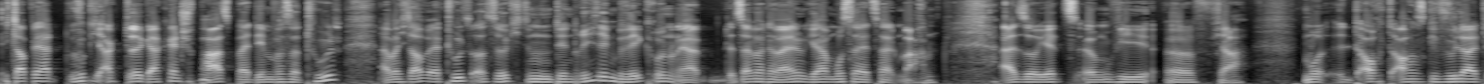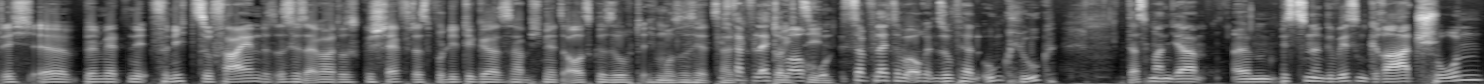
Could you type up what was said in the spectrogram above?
Ich glaube, er hat wirklich aktuell gar keinen Spaß bei dem, was er tut. Aber ich glaube, er tut es aus wirklich den, den richtigen Beweggründen und er ist einfach der Meinung, ja, muss er jetzt halt machen. Also jetzt irgendwie, äh, ja, auch, auch das Gefühl hat, ich äh, bin mir jetzt für nichts zu fein. Das ist jetzt einfach das Geschäft des Politikers, habe ich mir jetzt ausgesucht. Ich muss es jetzt Ist halt dann, vielleicht aber auch, durchziehen. ist dann vielleicht aber auch insofern unklug, dass man ja ähm, bis zu einem gewissen Grad schon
